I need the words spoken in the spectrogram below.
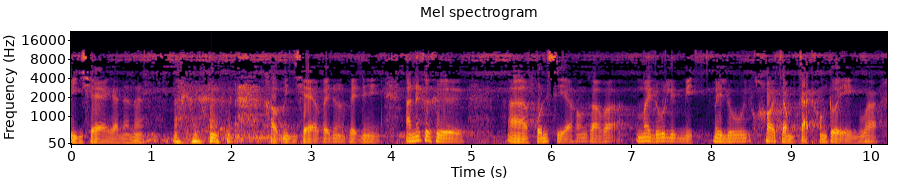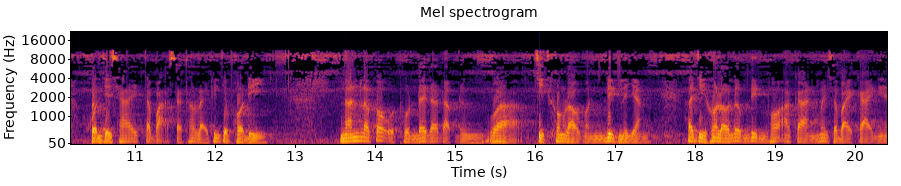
วินแชร์กันนะนะขับวินแชร์ไปนู่นไปนี่ อันนั้นก็คืออผลเสียของการว่าไม่รู้ลิมิต ไม่รู้ข้อจำกัดของตัวเองว่าควรจะใช้ตบะสักเท่าไหร่ถึงจะพอดี นั้นเราก็อดทนได้ระดับหนึ่งว่าจิตของเรามันดิ้นหรือยัง ถ้าจิตของเราเริ่มดิ้นเพราะอาการไม่สบายกายนี้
